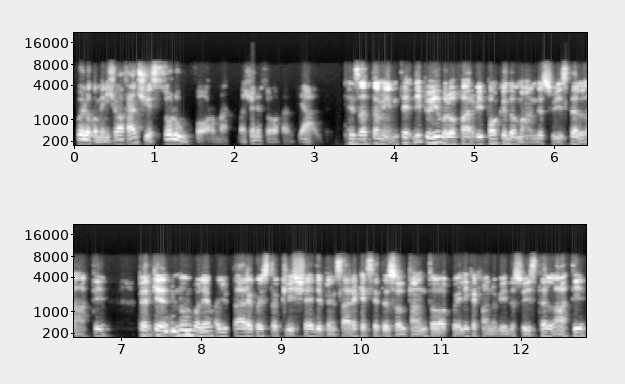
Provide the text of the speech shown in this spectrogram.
Quello, come diceva Franci, è solo un format, ma ce ne sono tanti altri. Esattamente. Di più io volevo farvi poche domande sugli stellati, perché non volevo aiutare questo cliché di pensare che siete soltanto quelli che fanno video sugli stellati,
